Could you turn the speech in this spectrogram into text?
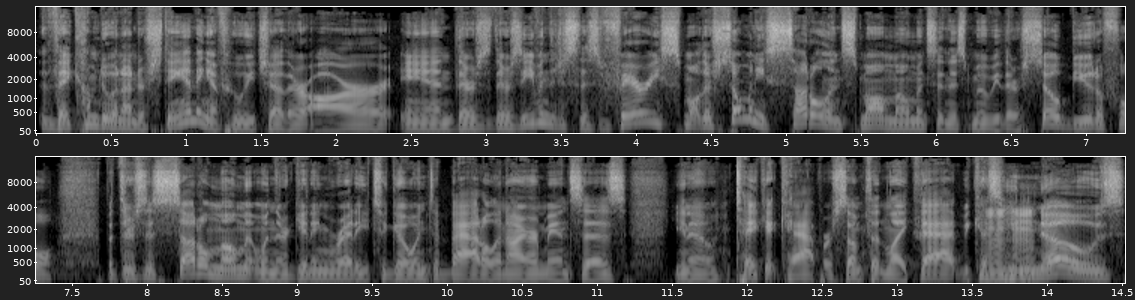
they come to an understanding of who each other are and there's there's even just this very small there's so many subtle and small moments in this movie. They're so beautiful but there's this subtle moment when they're getting ready to go into battle and Iron Man says you know take it cap or something like that because he mm-hmm. knows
